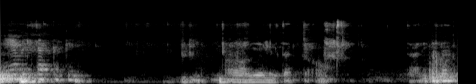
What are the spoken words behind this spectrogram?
يعمل تكة كده. آه بيعمل تكة. آه. تعالي كده.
